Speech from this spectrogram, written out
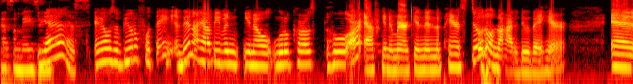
That's amazing. Yes. And it was a beautiful thing. And then I have even, you know, little girls who are African American and the parents still don't know how to do their hair. And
